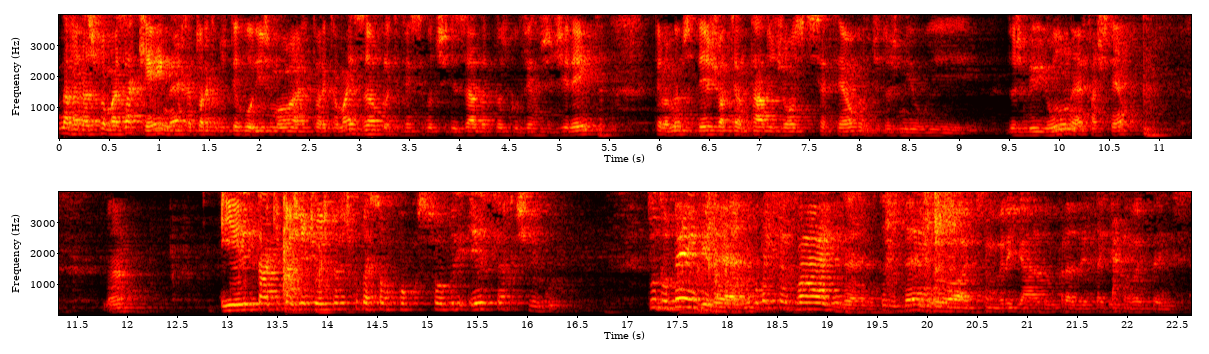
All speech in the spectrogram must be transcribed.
na verdade, foi mais aquém, né? a retórica do terrorismo é uma retórica mais ampla que vem sendo utilizada pelos governos de direita, pelo menos desde o atentado de 11 de setembro de 2000 e 2001, né? faz tempo. Né? E ele está aqui com a gente hoje para a gente conversar um pouco sobre esse artigo. Tudo bem, Guilherme? Como é que você vai, Guilherme? Tudo bem? Tudo ótimo, obrigado. Um prazer estar aqui com vocês.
